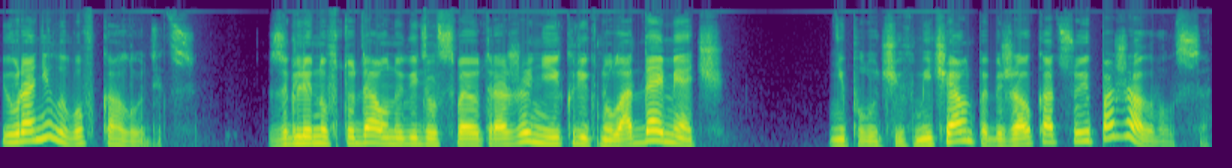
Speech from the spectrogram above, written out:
и уронил его в колодец. Заглянув туда, он увидел свое отражение и крикнул «Отдай мяч!». Не получив мяча, он побежал к отцу и пожаловался.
